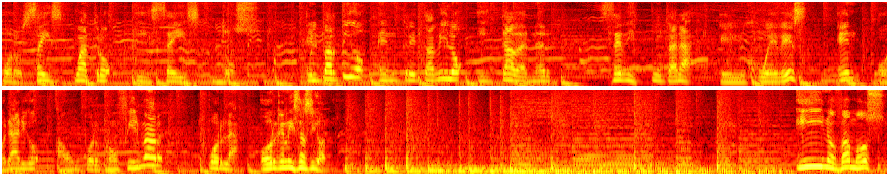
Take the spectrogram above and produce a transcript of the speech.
por 6-4 y 6-2. El partido entre Tavilo y Taverner se disputará el jueves en horario aún por confirmar por la organización. Y nos vamos.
